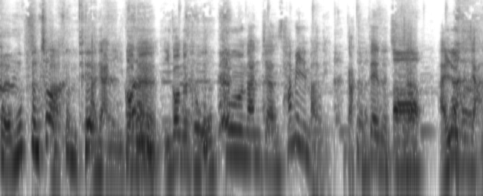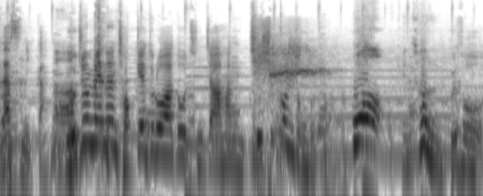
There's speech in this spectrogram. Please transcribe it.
너무 편차근데? 아니 아니 이거는 이거는 그 오픈한 지 한 3일 만에. 그러니까 그때는 진짜 아. 알려지지 않았으니까. 아. 요즘에는 적게 들어와도 진짜 한 70건 정도 들어와요. 와 괜찮. 그래서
